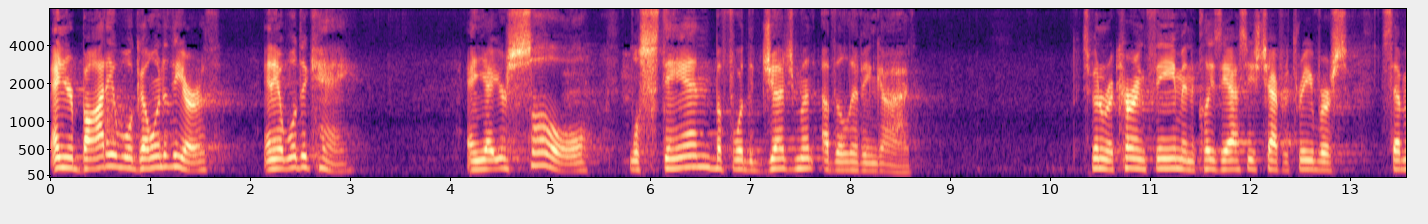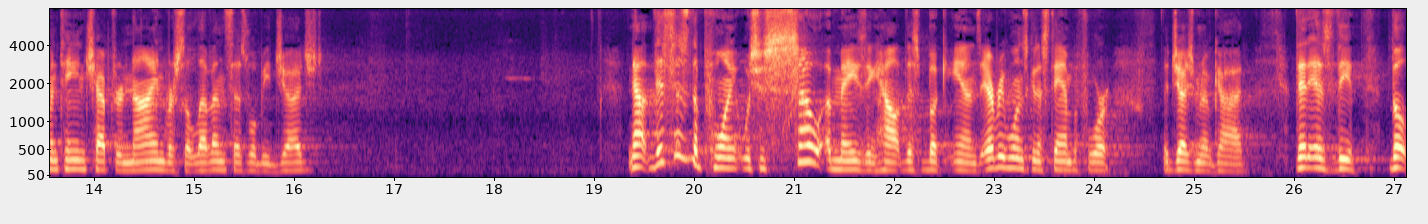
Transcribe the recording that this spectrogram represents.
and your body will go into the earth, and it will decay, and yet your soul will stand before the judgment of the living God. It's been a recurring theme in Ecclesiastes chapter 3, verse 17, chapter 9, verse 11 says we'll be judged. Now, this is the point which is so amazing how this book ends. Everyone's going to stand before the judgment of God. That is the, the,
